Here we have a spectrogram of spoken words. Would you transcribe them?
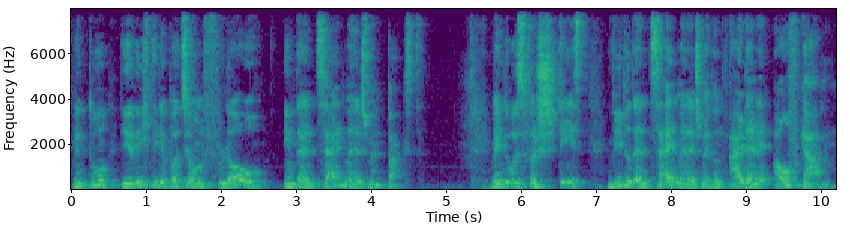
Wenn du die richtige Portion Flow in dein Zeitmanagement packst, wenn du es verstehst, wie du dein Zeitmanagement und all deine Aufgaben,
